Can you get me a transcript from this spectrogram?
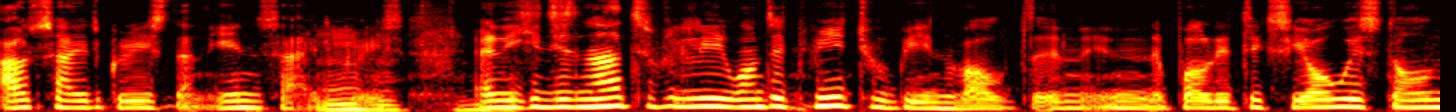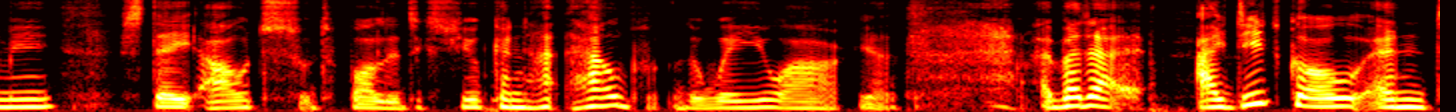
outside Greece than inside mm-hmm. Greece, mm-hmm. and he did not really wanted me to be involved in in politics. He always told me stay out of politics. You can ha- help the way you are. Yeah, but I I did go and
